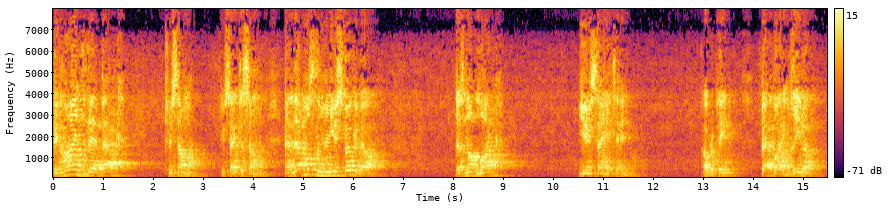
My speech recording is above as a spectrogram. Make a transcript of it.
behind their back to someone. You say it to someone. And that Muslim whom you spoke about does not like you saying it to anyone. I'll repeat. Backbiting, ghiba,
